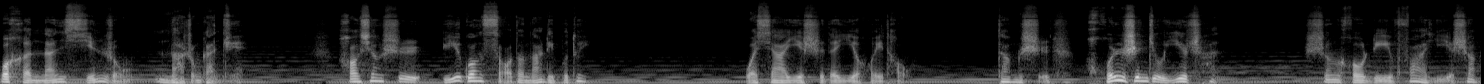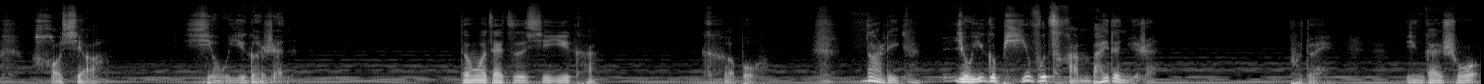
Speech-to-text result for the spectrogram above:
我很难形容那种感觉，好像是余光扫到哪里不对。我下意识的一回头，当时浑身就一颤，身后理发椅上好像有一个人。等我再仔细一看。可不，那里有一个皮肤惨白的女人。不对，应该说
